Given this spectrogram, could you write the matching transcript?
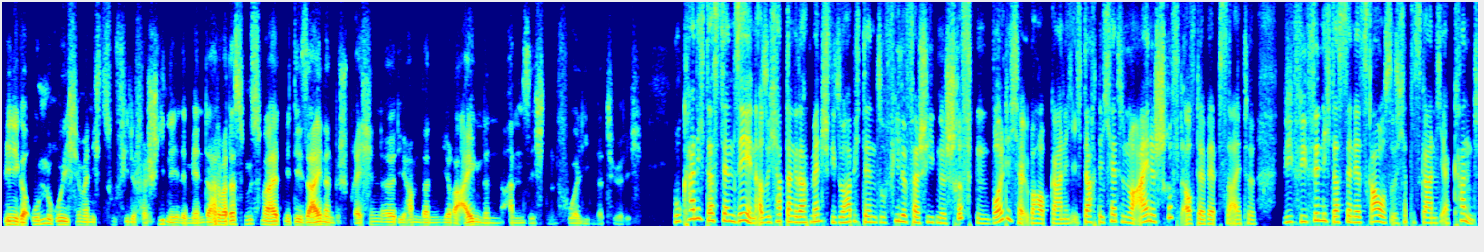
weniger unruhig, wenn man nicht zu viele verschiedene Elemente hat. Aber das müssen wir halt mit Designern besprechen. Äh, die haben dann ihre eigenen Ansichten und Vorlieben natürlich. Wo kann ich das denn sehen? Also ich habe dann gedacht, Mensch, wieso habe ich denn so viele verschiedene Schriften? Wollte ich ja überhaupt gar nicht. Ich dachte, ich hätte nur eine Schrift auf der Webseite. Wie, wie finde ich das denn jetzt raus? Also ich habe das gar nicht erkannt,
